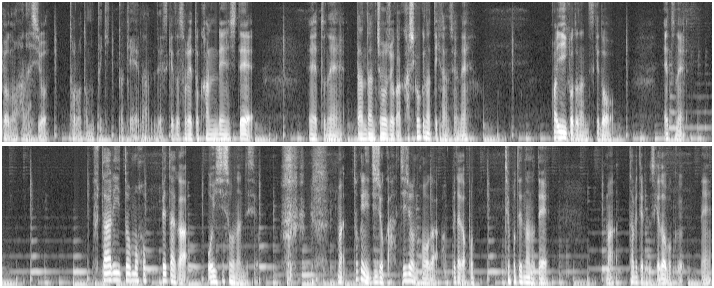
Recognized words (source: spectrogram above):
今日のお話を取ろうと思ったきっかけなんですけどそれと関連してえっ、ー、とねだんだん長女が賢くなってきたんですよね。これいいことなんですけどえっとね2人ともほっぺたが美味しそうなんですよ。まあ特に次女か。次女の方がほっぺたがポッテポテなのでまあ食べてるんですけど僕ね。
